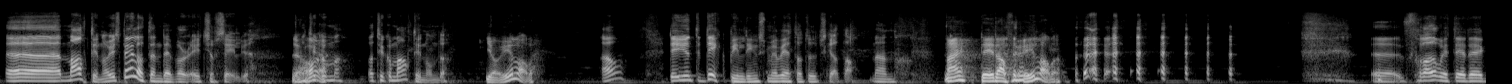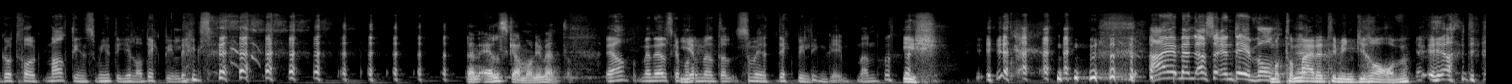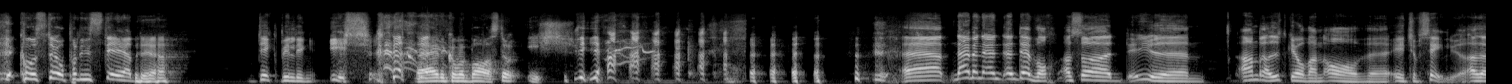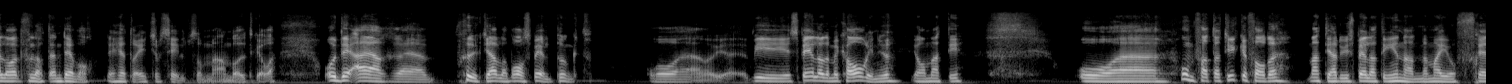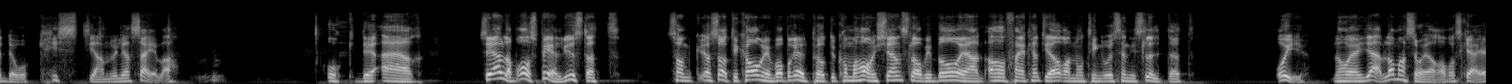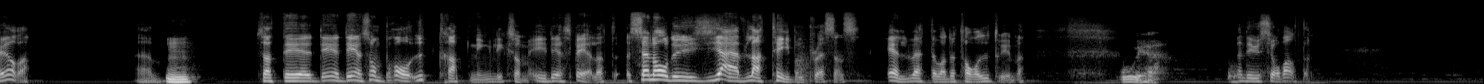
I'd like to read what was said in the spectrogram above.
Eh, Martin har ju spelat Endeavor Age of Seal ju. Det Vad tycker, vad tycker Martin om det? Jag gillar det. Ja. Det är ju inte deckbuilding som jag vet att du uppskattar, men Nej, det är därför jag gillar det. uh, för övrigt är det gott folk Martin som inte gillar deckbuildings. Den älskar monumenten. ja, men älskar Japp. Monumental som är ett deckbuilding game. Men Ish. nej, men alltså Endeavor. Jag må ta med det till min grav. Ja, kommer stå på din sten. Det. Deckbuilding-ish. Nej, det kommer bara stå ish. Ja. Eh, nej men En- Endeavor, alltså det är ju eh, andra utgåvan av eh, Age of Sail ju. Eller förlåt, Endeavor. Det heter Age of Sail som andra utgåva. Och det är uh, sjukt jävla bra spel, punkt. Och vi spelade med Karin ju, jag och Matti. Och hon fattade tycke för det. Matti hade ju spelat det innan med mig och Fredde och Christian vill jag säga va? Och det är så jävla bra spel just att som jag sa till Karin, var beredd på att du kommer ha en känsla av i början, ah fan jag kan inte göra någonting och sen i slutet, oj, nu har jag en jävla massa att göra, vad ska jag göra? Eh, Mm. Så att det, det, det är en sån bra upptrappning liksom i det spelet. Sen har du ju jävla table presence. Helvete vad det tar utrymme. Oh, ja. Men det är ju så värt det.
